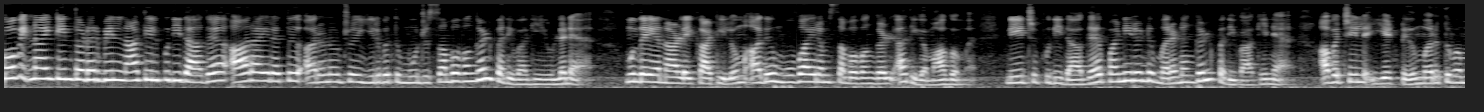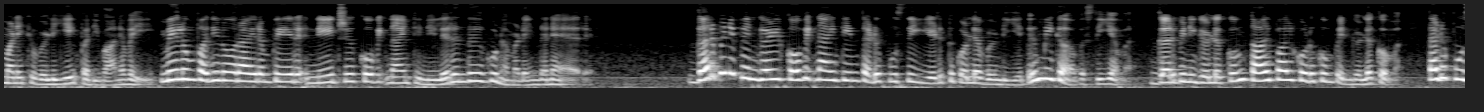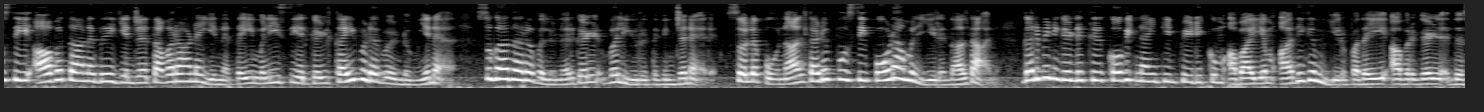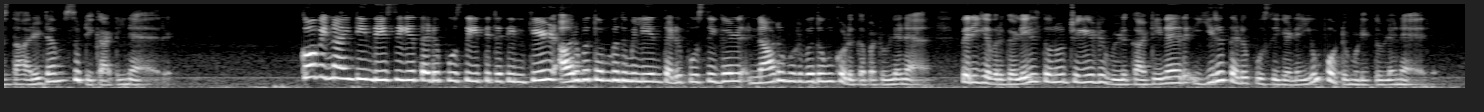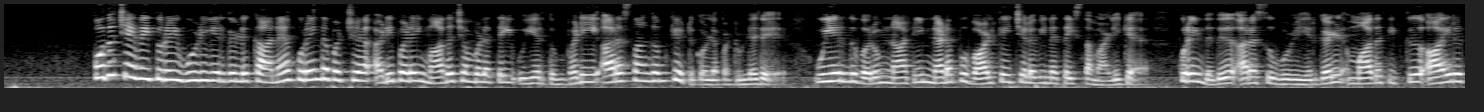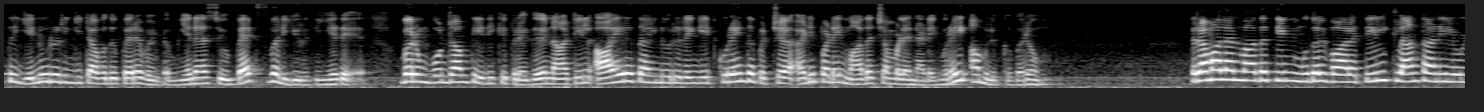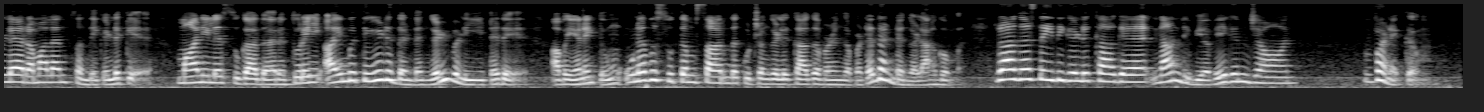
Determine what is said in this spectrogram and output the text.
Covid nineteen தொடர்பில் நாட்டில் புதிதாக ஆறாயிரத்து அறுநூற்று இருபத்தி மூன்று சம்பவங்கள் பதிவாகியுள்ளன. முந்தைய நாளை காட்டிலும் அது மூவாயிரம் சம்பவங்கள் அதிகமாகும். நேற்று புதிதாக பன்னிரண்டு மரணங்கள் பதிவாகின. அவற்றில் எட்டு மருத்துவமனைக்கு வெளியே பதிவானவை. மேலும் பதினோராயிரம் பேர் நேற்று கோவிட் நைன்டீனிலிருந்து குணமடைந்தனர். கர்ப்பிணி பெண்கள் கோவிட் நைன்டீன் தடுப்பூசி எடுத்துக்கொள்ள வேண்டியது மிக அவசியம். கர்ப்பிணிகளுக்கும் தாய்ப்பால் கொடுக்கும் பெண்களுக்கும் தடுப்பூசி ஆபத்தானது என்ற தவறான எண்ணத்தை மலேசியர்கள் கைவிட வேண்டும் என சுகாதார வல்லுநர்கள் வலியுறுத்துகின்றனர். சொல்லப்போனால் தடுப்பூசி போடாமல் இருந்தால்தான் கர்ப்பிணிகளுக்கு கோவிட் நைன்டீன் பீடிக்கும் அபாயம் அதிகம் இருப்பதை அவர்கள் திஸ்தாரிடம் சுட்டிக்காட்டினர். கோவிட் நைன்டீன் தேசிய தடுப்பூசி திட்டத்தின் கீழ் அறுபத்தொன்பது மில்லியன் தடுப்பூசிகள் நாடு முழுவதும் கொடுக்கப்பட்டுள்ளன. பெரியவர்களில் தொன்னூற்றி ஏழு விழுக்காட்டினர் இரு தடுப்பூசிகளையும் போட்டு முடித்துள்ளனர். பொதுச்சேவைத்துறை ஊழியர்களுக்கான குறைந்தபட்ச அடிப்படை மாதச் சம்பளத்தை உயர்த்தும்படி அரசாங்கம் கேட்டுக் கொள்ளப்பட்டுள்ளது. உயர்ந்து வரும் நாட்டின் நடப்பு வாழ்க்கை செலவினத்தை சமாளிக்க குறைந்தது அரசு ஊழியர்கள் மாதத்திற்கு ஆயிரத்து எண்ணூறு ரிங்கிட்டாவது பெற வேண்டும் என சுபெக்ஸ் வலியுறுத்தியது. வரும் ஒன்றாம் தேதிக்கு பிறகு நாட்டில் ஆயிரத்து ஐநூறு ரிங்கிட் குறைந்தபட்ச அடிப்படை மாதச் சம்பள நடைமுறை அமலுக்கு வரும். ரமாலான் மாதத்தின் முதல் வாரத்தில் கிளாந்தானில் உள்ள ரமாலான் சந்தைகளுக்கு மாநில சுகாதாரத்துறை ஐம்பத்தி ஏழு தண்டங்கள் வெளியிட்டது. அவை அனைத்தும் உணவு சுத்தம் சார்ந்த குற்றங்களுக்காக வழங்கப்பட்ட தண்டங்களாகும். ராகா செய்திகளுக்காக நான் திவ்யா வேகன் ஜான் வணக்கம்.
